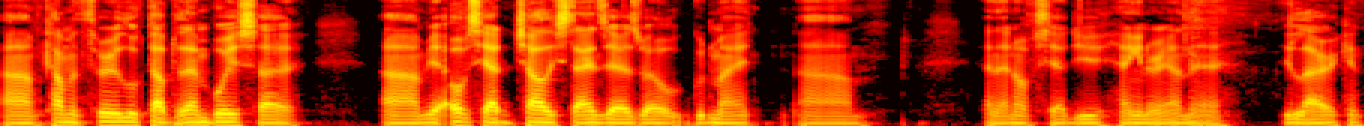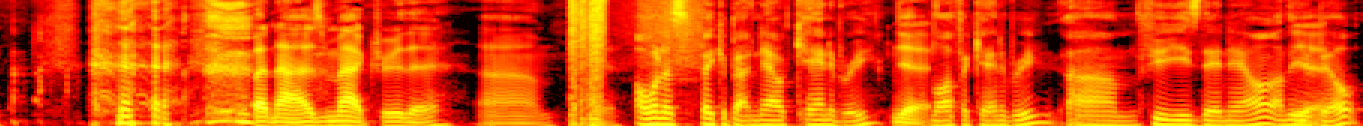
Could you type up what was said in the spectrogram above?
um, coming through. Looked up to them boys. So um, yeah, obviously had Charlie Staines there as well, good mate. Um, and then obviously had you hanging around there, you larrikin. but nah, it was a mad crew there. Um, yeah. I want to speak about now Canterbury, Yeah. life at Canterbury. Um, a few years there now under your belt.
